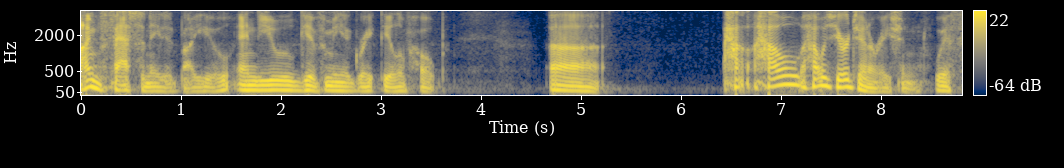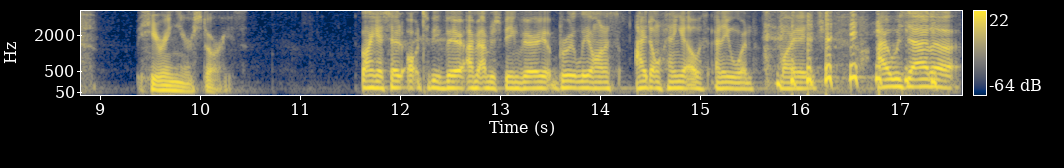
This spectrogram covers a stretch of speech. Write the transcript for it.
I'm fascinated by you, and you give me a great deal of hope. Uh, how how how is your generation with hearing your stories? Like I said, oh, to be very, I'm, I'm just being very brutally honest. I don't hang out with anyone my age. I was at a.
